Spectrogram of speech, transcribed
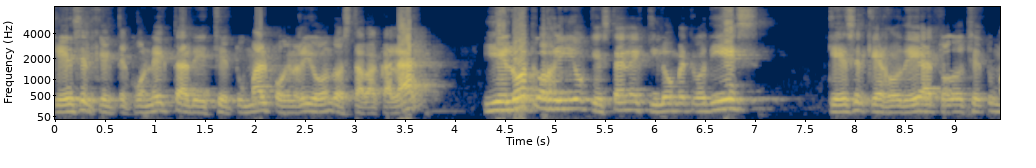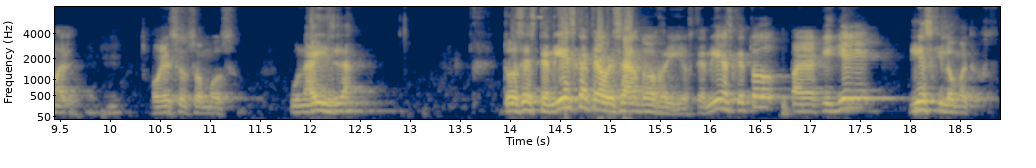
que es el que te conecta de Chetumal por el río Hondo hasta Bacalar, y el otro río que está en el kilómetro 10, que es el que rodea todo Chetumal, por eso somos una isla. Entonces tendrías que atravesar dos ríos, tendrías que todo para que llegue 10 kilómetros.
